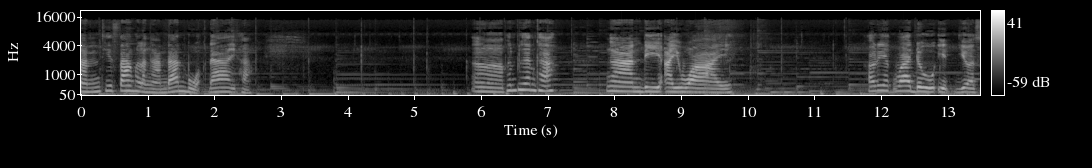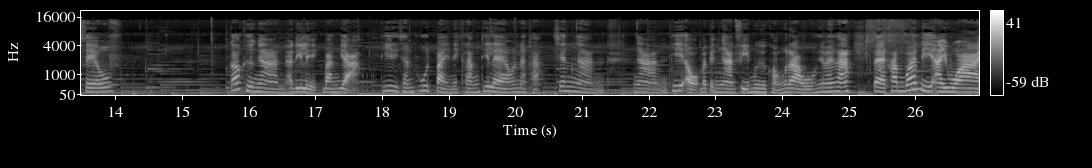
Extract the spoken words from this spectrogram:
นั้นที่สร้างพลังงานด้านบวกได้ค่ะเเพื่อนๆคะงาน DIY เขาเรียกว่า do it yourself ก็คืองานอดิเรกบางอย่าง ที่ฉันพูดไปในครั้งที่แล้วนะคะ เช่นงานงานที่ออกมาเป็นงานฝีมือของเราใช่ไหมคะ แต่คำว่า DIY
